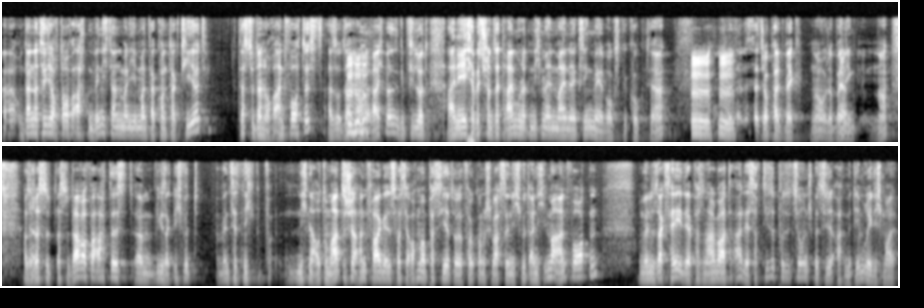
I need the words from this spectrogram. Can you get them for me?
äh, und dann natürlich auch darauf achten, wenn ich dann mal jemand da kontaktiert, dass du dann auch antwortest, also dann mhm. auch erreichbar. Es gibt viele Leute, ah nee, ich habe jetzt schon seit drei Monaten nicht mehr in meine Xing-Mailbox geguckt, ja. Mhm. Dann ist der Job halt weg, ne? oder bei ja. LinkedIn. Ne? Also, ja. dass, du, dass du darauf achtest, ähm, wie gesagt, ich würde, wenn es jetzt nicht, nicht eine automatische Anfrage ist, was ja auch mal passiert oder vollkommen schwachsinnig, ich würde eigentlich immer antworten. Und wenn du sagst, hey, der Personalberater, ah, der ist auf diese Position spezialisiert, ah, mit dem rede ich mal.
